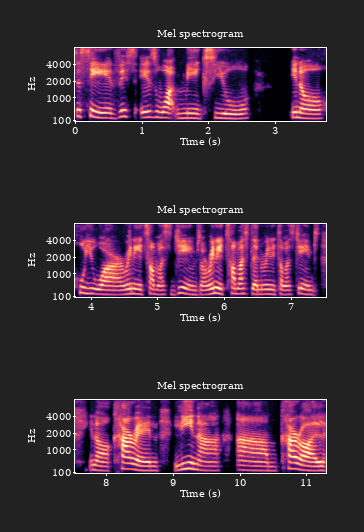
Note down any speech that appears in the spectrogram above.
to say this is what makes you you know who you are. Renae thomas james or renae thomas then renae thomas james you know karen lena um carol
